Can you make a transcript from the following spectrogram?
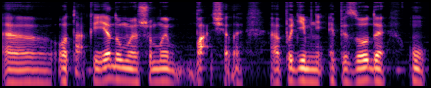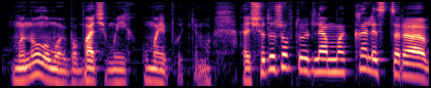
е, отак. І я думаю, що ми бачили е, подібні епізоди у минулому і побачимо їх у майбутньому. Щодо жовтої для Маккалістера,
